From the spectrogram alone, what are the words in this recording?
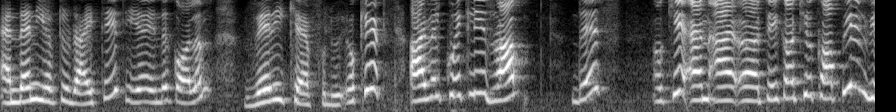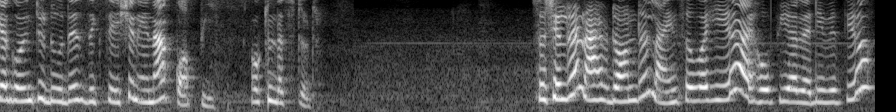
and then you have to write it here in the column very carefully. Okay? I will quickly rub this. Okay? And i uh, take out your copy and we are going to do this dictation in our copy. Okay? Understood? So children i have drawn the lines over here. I hope you are ready with your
